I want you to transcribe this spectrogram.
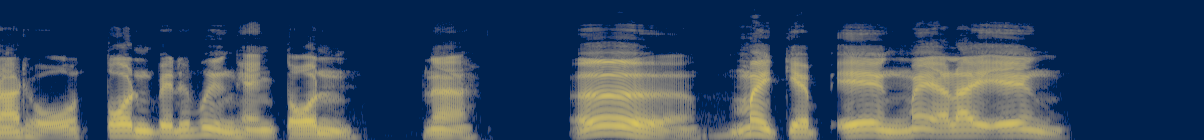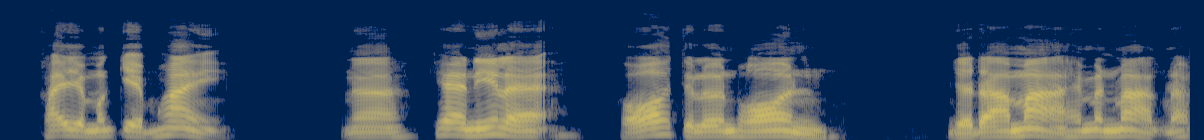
นาโถตนเป็นที่พึ่งแห่งตนนะเออ ไม่เก็บเองไม่อะไรเอง ใครอย่ามาเก็บให้นะแค่นี้แหละ ขอเจริญพร อย่าดราม่าให้มันมากนะ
